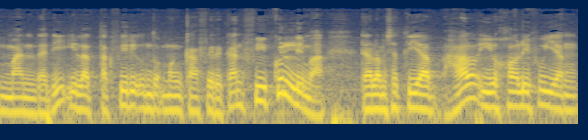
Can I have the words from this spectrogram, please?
man tadi ila takfiri untuk mengkafirkan fi lima dalam setiap hal yukhalifu yang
